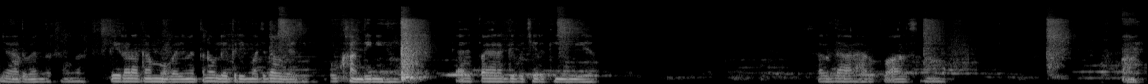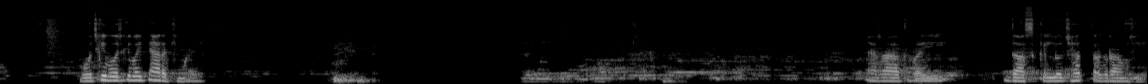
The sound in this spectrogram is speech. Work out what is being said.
ਯਾਦਵਿੰਦਰ ਸਿੰਘ, ਤੇਰੇ ਵਾਲਾ ਕੰਮ ਹੋ ਗਿਆ ਜਿਵੇਂ ਧਨੌਲੇ ਤੇਰੀ ਮੱਝ ਦਾ ਹੋ ਗਿਆ ਸੀ ਉਹ ਖਾਂਦੀ ਨਹੀਂ ਸੀ। ਕਹਿੰਦੇ ਪੈਰ ਅੱਗੇ ਪਿੱਛੇ ਰੱਖੀ ਜਾਂਦੀ ਆ। ਸਰਦਾਰ ਹਰਪਾਲ ਸਿੰਘ। ਬੋਝ ਕੇ ਬੋਝ ਕੇ ਬਾਈ ਧਿਆਨ ਰੱਖੀ ਮੜਾ ਰਾਤ ਬਾਈ 10 ਕਿਲੋ 74 ਗ੍ਰਾਮ ਸੀ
